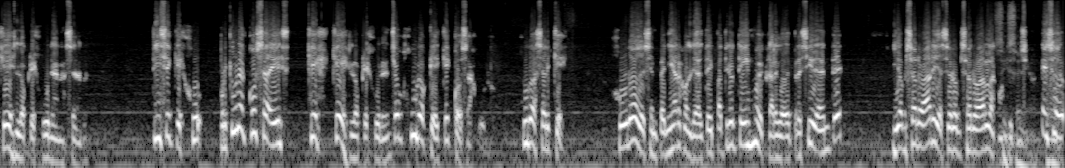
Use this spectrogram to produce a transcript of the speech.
qué es lo que juran hacer. Dice que, ju- porque una cosa es qué, es- qué es lo que juran. Yo juro qué, qué cosa juro. Juro hacer qué. Juro desempeñar con lealtad y patriotismo el cargo de presidente y observar y hacer observar la Constitución. Eso,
